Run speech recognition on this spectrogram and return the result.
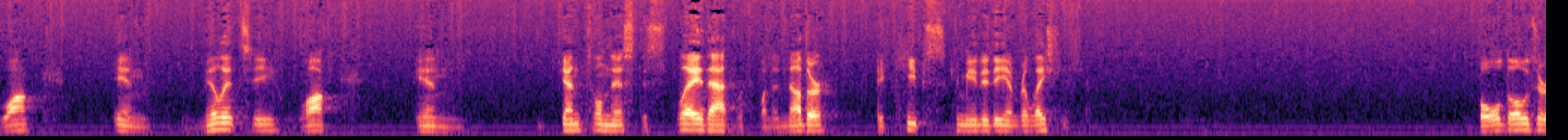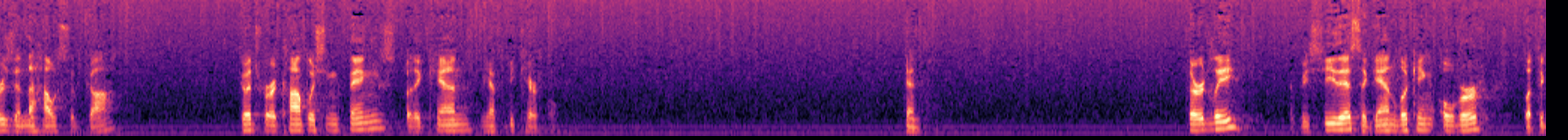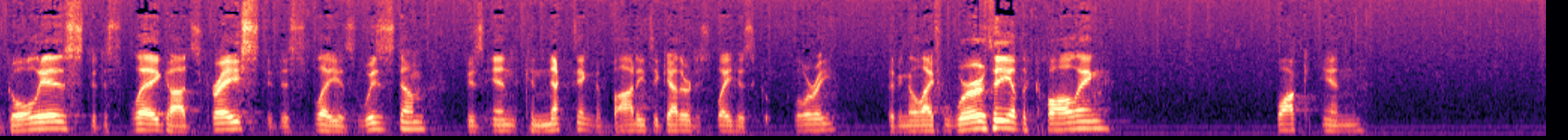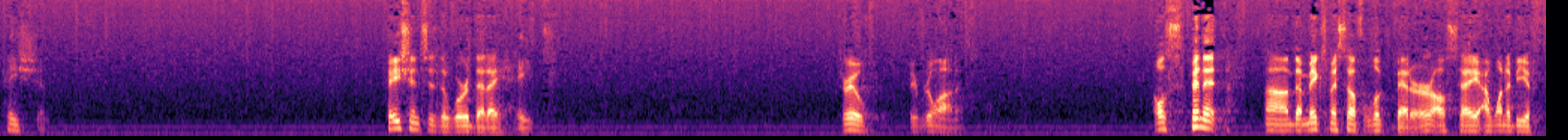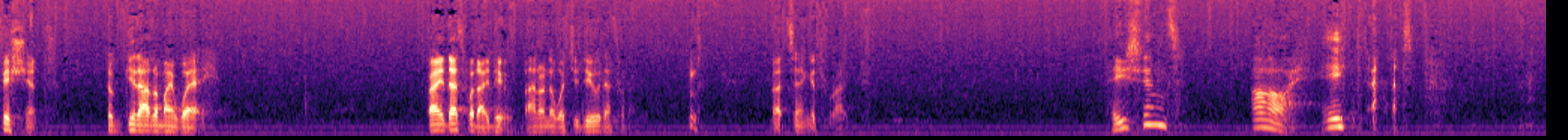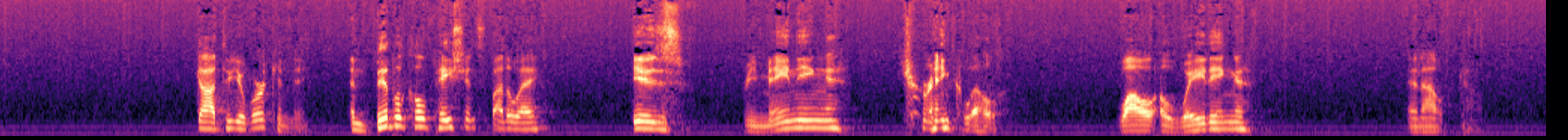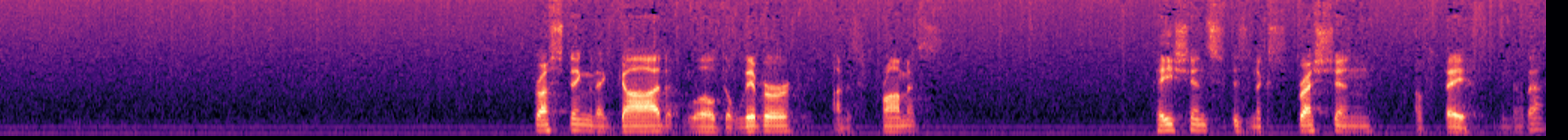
Walk in humility, walk in gentleness, display that with one another. It keeps community and relationship. Bulldozers in the house of God. Good for accomplishing things, but can, we have to be careful. Again. Thirdly, as we see this, again, looking over what the goal is to display God's grace, to display His wisdom, is in connecting the body together, display His glory, living a life worthy of the calling, walk in patient. Patience is a word that I hate. True. Be real honest. I'll spin it uh, that makes myself look better. I'll say, I want to be efficient. So get out of my way. Right? That's what I do. I don't know what you do. That's what I do. Not saying it's right. Patience? Oh, I hate that. God, do your work in me. And biblical patience, by the way, is remaining tranquil while awaiting an outcome. Trusting that God will deliver on his promise. Patience is an expression of faith. You know that?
